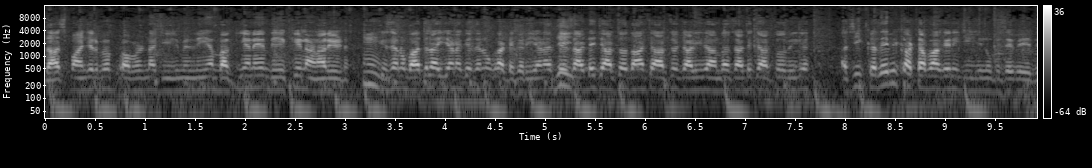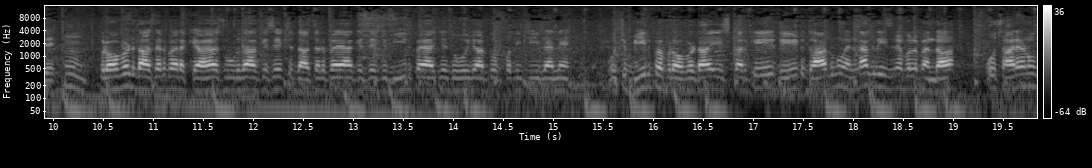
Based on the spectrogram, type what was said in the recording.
10-5 ਰੁਪਏ ਪ੍ਰੋਫਿਟ ਨਾਲ ਚੀਜ਼ ਮਿਲਣੀ ਆ ਬਾਕੀਆਂ ਨੇ ਦੇਖ ਕੇ ਲਾਣਾ ਰੇਟ ਕਿਸੇ ਨੂੰ ਵੱਧ ਲਾਈ ਜਾਣਾ ਕਿਸੇ ਨੂੰ ਘੱਟ ਕਰੀ ਜਾਣਾ ਤੇ 450 ਤਾਂ 440 ਦਾ ਆਂਦਾ 450 ਵੀ। ਅਸੀਂ ਕਦੇ ਵੀ ਘਾਟਾ ਪਾ ਕੇ ਨਹੀਂ ਚੀਜ਼ ਨੂੰ ਕਿਸੇ ਵੇਚਦੇ ਪ੍ਰੋਫਿਟ 10 ਰੁਪਏ ਰੱਖਿਆ ਹੋਇਆ ਸੂਟ ਦਾ ਕਿਸੇ 'ਚ 10 ਰੁਪਏ ਆ ਕਿਸੇ 'ਚ 20 ਰੁਪਏ ਆ ਜੇ 2000 ਤੋਂ ਉੱਪਰ ਦੀ ਚੀਜ਼ ਲੈਣੇ ਉਹ 'ਚ 20 ਰੁਪਏ ਪ੍ਰੋਫਿਟ ਆ ਇਸ ਕਰਕੇ ਰੇਟ ਗਾਹਕ ਨੂੰ ਇੰਨਾ ਰੀਜ਼ਨੇਬਲ ਪੈਂਦਾ ਉਹ ਸਾਰਿਆਂ ਨੂੰ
